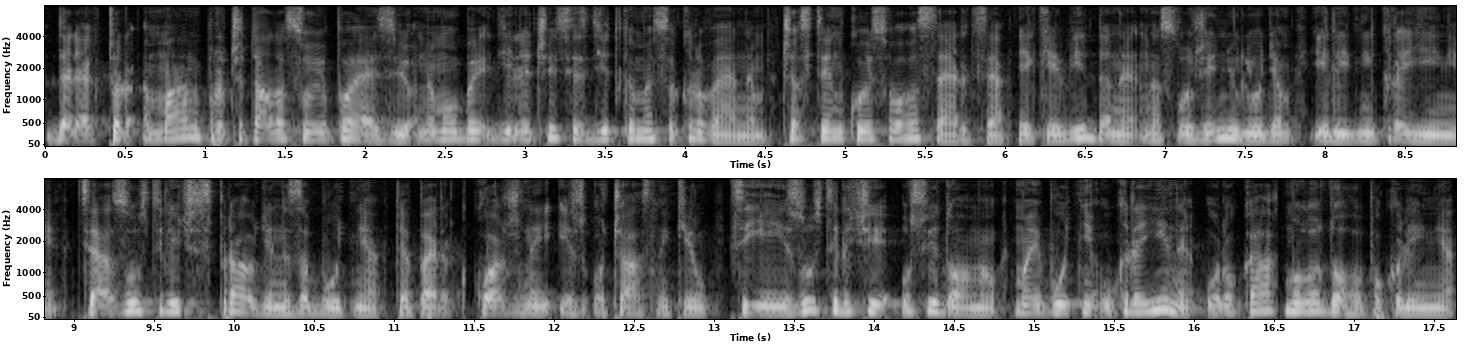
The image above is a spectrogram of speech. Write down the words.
Директор МАН прочитала свою поезію, немовби ділячися з дітками сокровенним, частинкою свого серця, яке віддане на служінню людям і рідній країні. Ця зустріч справді незабутня. Тепер кожний із учасників цієї зустрічі усвідомив майбутнє України у руках молодого покоління,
